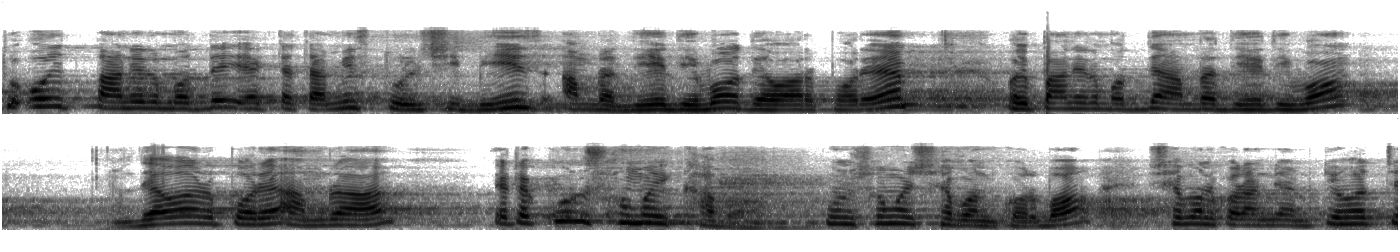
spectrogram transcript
তো ওই পানের মধ্যে একটা চামিচ, তুলসী বীজ আমরা দিয়ে দিব দেওয়ার পরে, ওই পানের মধ্যে আমরা দিয়ে দিব। দেওয়ার পরে আমরা এটা কোন সময় খাব? কোন সময় সেবন করব? সেবন করার নিয়মটি হচ্ছে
